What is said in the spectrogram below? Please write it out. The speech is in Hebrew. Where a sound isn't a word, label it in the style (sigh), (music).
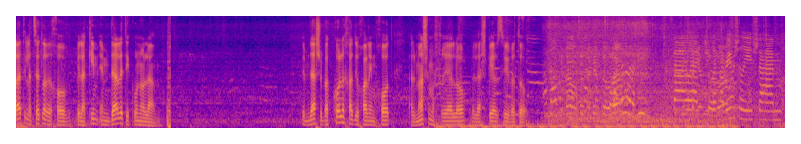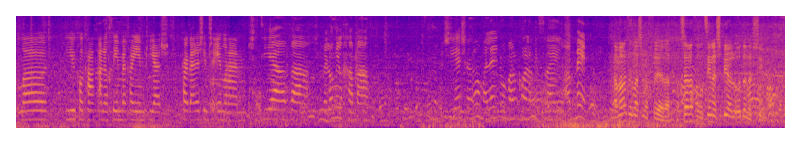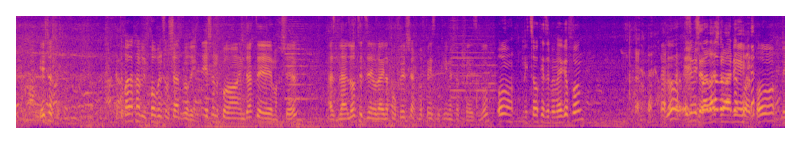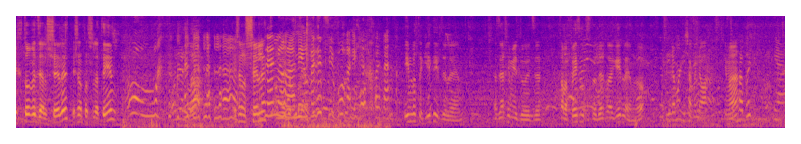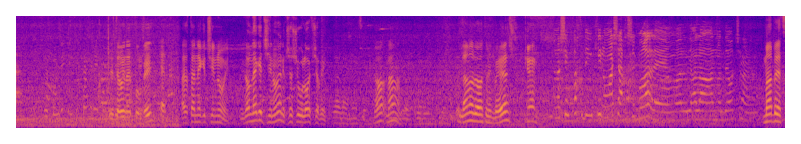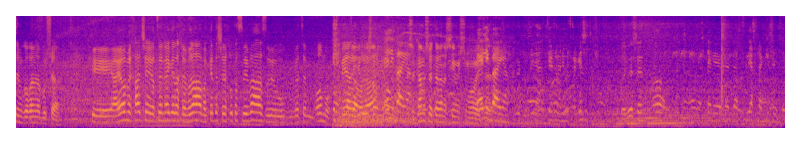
החלטתי לצאת לרחוב ולהקים עמדה לתיקון עולם. עמדה שבה כל אחד יוכל למחות על מה שמפריע לו ולהשפיע על סביבתו. רוצה להגיד לחברים שלי שהם לא יהיו כל כך אנוכיים בחיים כי יש הרבה אנשים שאין להם שתהיה אהבה ולא מלחמה. ושיהיה שלום עלינו ועל כל עם ישראל. אמן. אמרת את מה שמפריע לך. עכשיו אנחנו רוצים להשפיע על עוד אנשים. יש לך... את יכולה עכשיו לבחור בין שלושה דברים. יש לנו פה עמדת אה, מחשב, אז להעלות את זה אולי לפרופיל שלך בפייסבוק, אם יש לך פייסבוק, או לצעוק את זה במגאפון. לא, איזה משפט אחד לא במגאפון. או לכתוב את זה על שלט, יש לנו פה שלטים, (laughs) יש לנו שלט. זה לא. אני עובדת ציבור, אני לא יכולה. אם לא תגידי את זה להם, אז איך הם ידעו את זה? לך בפייסבוק זה הדרך להגיד להם, לא? אני לא מרגישה בנוח. כי מה? זה יותר מדי פומבי? כן. אז אתה נגד שינוי. אני לא נגד שינוי, אני חושב שהוא לא אפשרי. לא? למה? למה לא? אתה מתבייש? אנשים מפחדים כאילו מה שיחשבו עליהם, על, על, ה- על הדעות שלהם. מה בעצם גורם לבושה? כי היום אחד שיוצא נגד החברה בקטע של איכות הסביבה, אז הוא הוא בעצם הומו. משפיע על העולם, אין לי בעיה. שכמה שיותר אנשים ישמעו את זה. אין לי בעיה. רגע, תכף, אני מתרגשת. מתרגשת? תן לי להצליח להגיד את זה.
